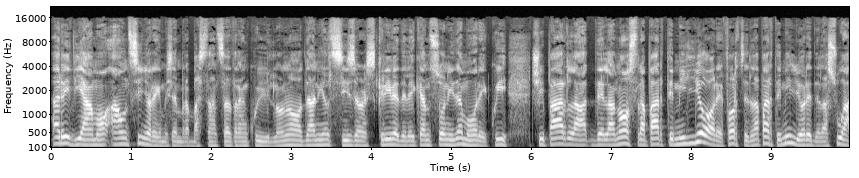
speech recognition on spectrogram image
arriviamo a un signore che mi sembra abbastanza tranquillo, no? Daniel Caesar scrive delle canzoni d'amore e qui ci parla della nostra parte migliore, forse della parte migliore della sua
